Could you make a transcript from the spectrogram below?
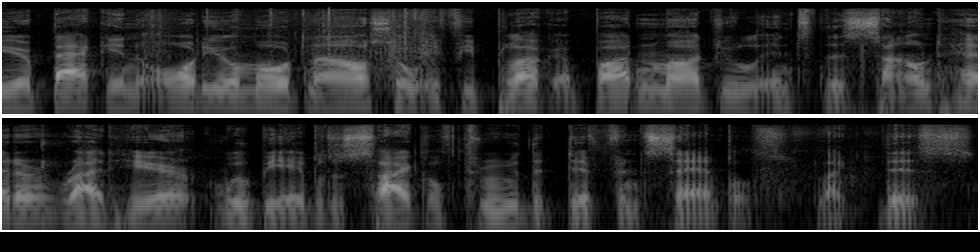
We are back in audio mode now, so if we plug a button module into the sound header right here, we'll be able to cycle through the different samples, like this.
